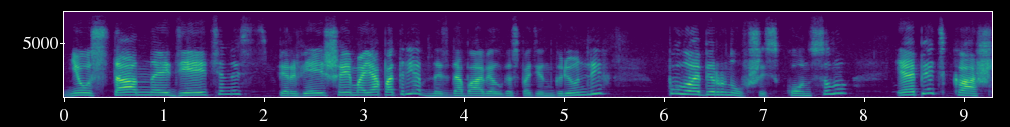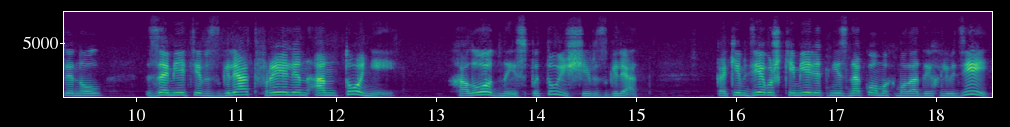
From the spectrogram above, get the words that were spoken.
Неустанная деятельность — первейшая моя потребность, добавил господин Грюнлих, полуобернувшись к консулу, и опять кашлянул, заметив взгляд фрейлин Антонии, холодный, испытующий взгляд каким девушки мерят незнакомых молодых людей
